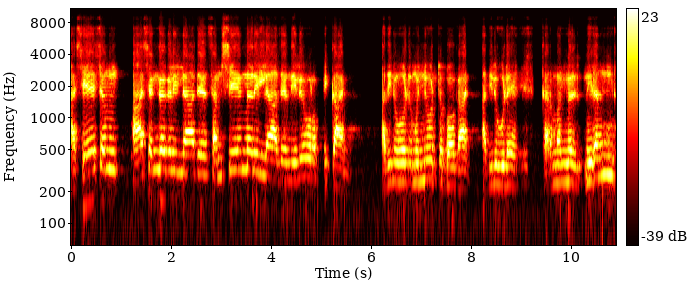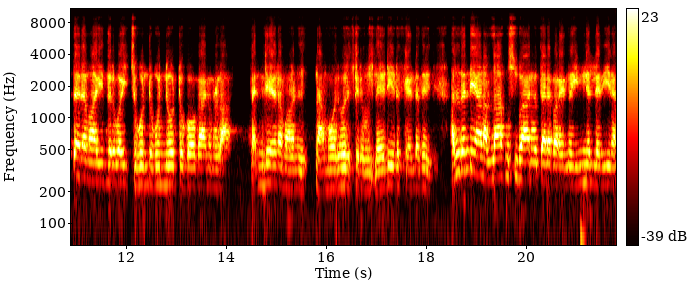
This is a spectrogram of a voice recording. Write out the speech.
അശേഷം ആശങ്കകളില്ലാതെ സംശയങ്ങളില്ലാതെ നിലയുറപ്പിക്കാൻ അതിനോട് മുന്നോട്ട് പോകാൻ അതിലൂടെ കർമ്മങ്ങൾ നിരന്തരമായി നിർവഹിച്ചുകൊണ്ട് മുന്നോട്ട് പോകാനുള്ള തന്റെ ഇടമാണ് നാം ഓരോരുത്തരും നേടിയെടുക്കേണ്ടത്. അത് തന്നെയാണ് അള്ളാഹു സുബാനോ തല പറയുന്നത് ഇന്നല്ലതീന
